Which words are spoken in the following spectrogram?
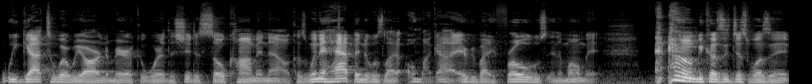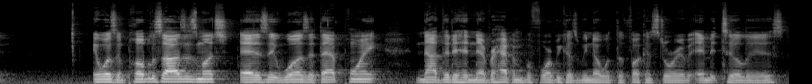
we got to where we are in America, where the shit is so common now. Because when it happened, it was like, oh my god, everybody froze in the moment because it just wasn't it wasn't publicized as much as it was at that point. Not that it had never happened before, because we know what the fucking story of Emmett Till is.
